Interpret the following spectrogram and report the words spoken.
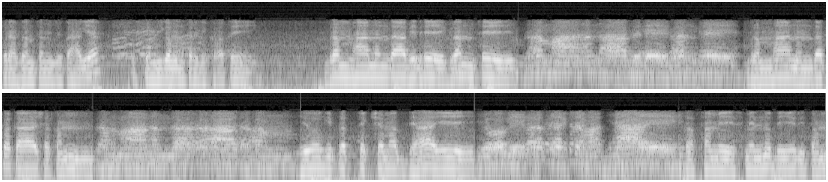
पूरा ग्रंथ में जो कहा गया, उसको निगमन करके कहते हैं। ब्रह्मानंदाभिधे ग्रंथे। ब्रह्मानंदाभिधे ग्रंथे। ब्रह्मानंद प्रकाशकम ब्रह्मानंद प्रकाशकम योगी प्रत्यक्षमध्याये योगी प्रत्यक्षमध्याये प्रथमेऽस्मिन्नुदीरितम्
